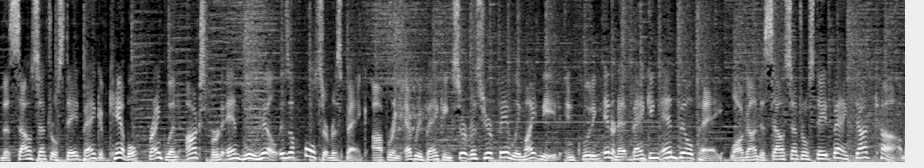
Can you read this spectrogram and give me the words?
The South Central State Bank of Campbell, Franklin, Oxford, and Blue Hill is a full service bank offering every banking service your family might need, including internet banking and bill pay. Log on to southcentralstatebank.com.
